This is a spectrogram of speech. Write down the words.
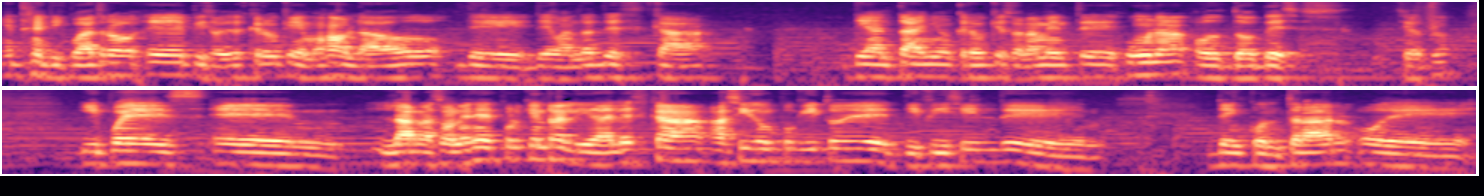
en 34 episodios creo que hemos hablado de, de bandas de ska de antaño, creo que solamente una o dos veces. ¿cierto? Y pues eh, las razones es porque en realidad el ska ha sido un poquito de, difícil de, de, encontrar o de,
